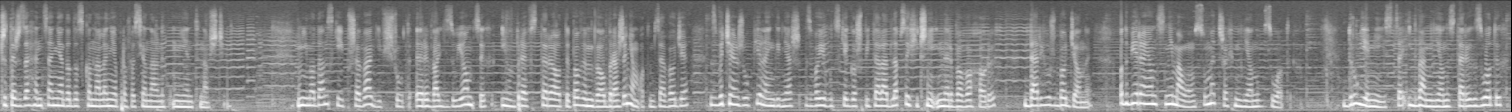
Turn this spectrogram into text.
czy też zachęcania do doskonalenia profesjonalnych umiejętności. Mimo damskiej przewagi wśród rywalizujących i wbrew stereotypowym wyobrażeniom o tym zawodzie, zwyciężył pielęgniarz z Wojewódzkiego Szpitala dla Psychicznie i Nerwowo Chorych, Dariusz Bodziony, odbierając niemałą sumę 3 milionów złotych. Drugie miejsce i 2 miliony starych złotych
